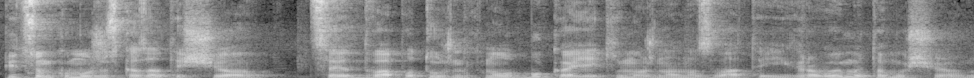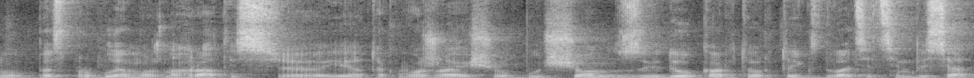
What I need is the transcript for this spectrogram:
В підсумку можу сказати, що це два потужних ноутбука, які можна назвати ігровими, тому що ну, без проблем можна гратись, е, я так вважаю, що будь-що з відеокартою RTX 2070,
